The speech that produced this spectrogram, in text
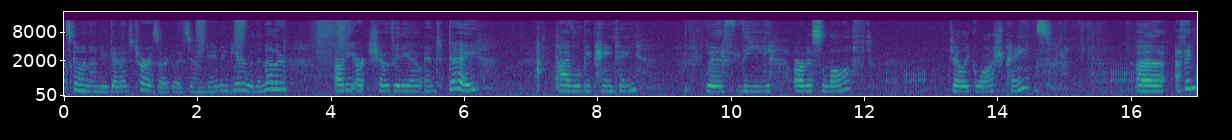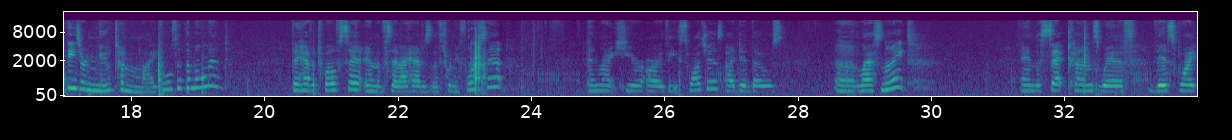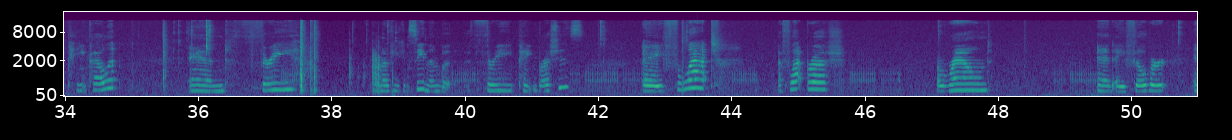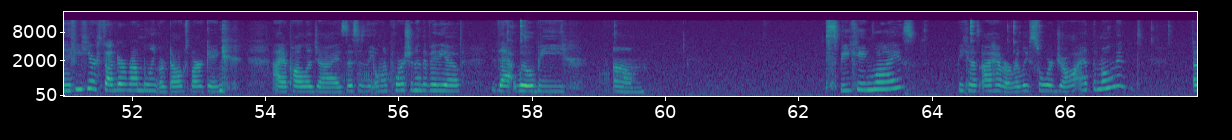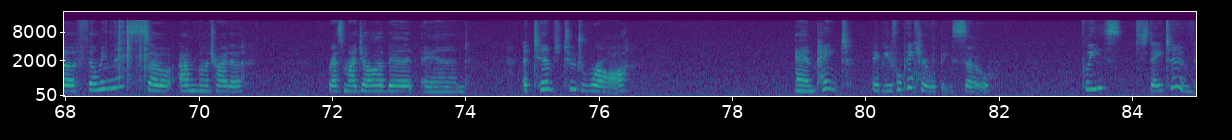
What's going on you guys? Charizard Glaceon Gaming here with another Arty Art Show video and today I will be painting with the Artist Loft Jelly Gouache paints. Uh, I think these are new to Michaels at the moment. They have a 12 set and the set I have is the 24 set. And right here are the swatches. I did those uh, last night. And the set comes with this white paint palette and three, I don't know if you can see them, but three paint brushes, a flat, a flat brush, a round, and a filbert. And if you hear thunder rumbling or dogs barking, I apologize. This is the only portion of the video that will be um, speaking wise because I have a really sore jaw at the moment of filming this so I'm going to try to rest my jaw a bit and attempt to draw and paint a beautiful picture with these so please stay tuned.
